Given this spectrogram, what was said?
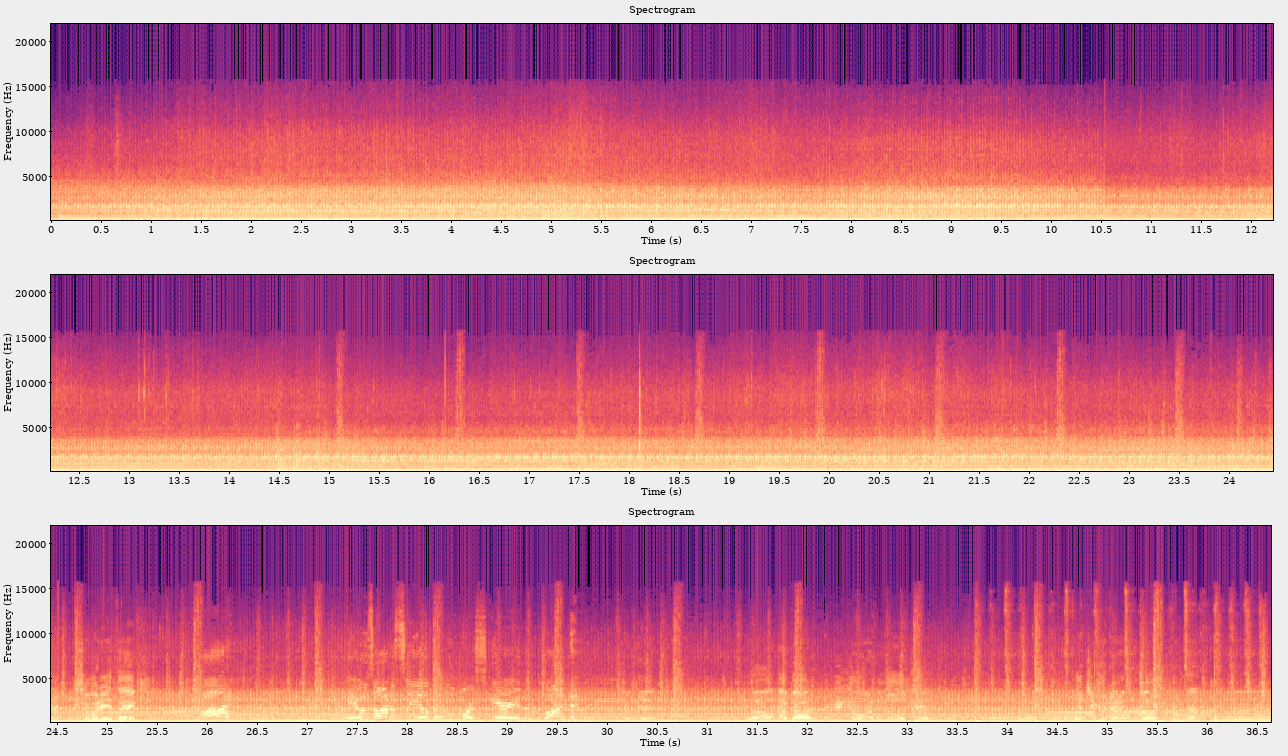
So what do you think? A little more scary than fun. Okay. Well, how about we go on a little trip? Let you go down the road and come back.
